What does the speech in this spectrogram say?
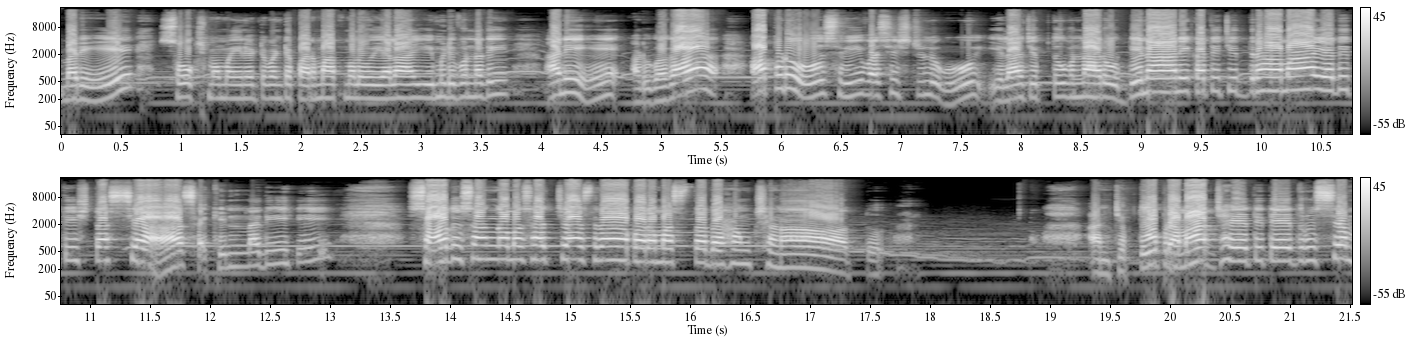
మరి సూక్ష్మమైనటువంటి పరమాత్మలో ఎలా ఏమిడి ఉన్నది అని అడుగగా అప్పుడు శ్రీ వశిష్ఠులు ఇలా చెప్తూ ఉన్నారు. దినాని కతిచిద్రామా యది తిష్టస్య సఖిన్నది సాధు సంగమ సత్యాస్త్ర పరమస్తదహం క్షణాత్. అని చెప్తూ ప్రమార్జయతి తే దృశ్యం.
